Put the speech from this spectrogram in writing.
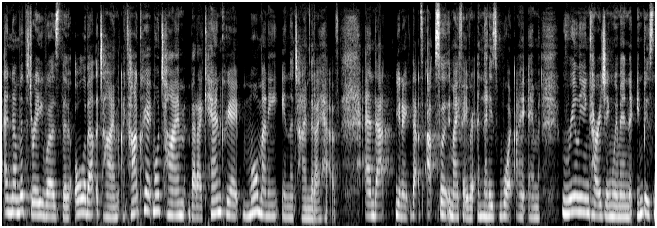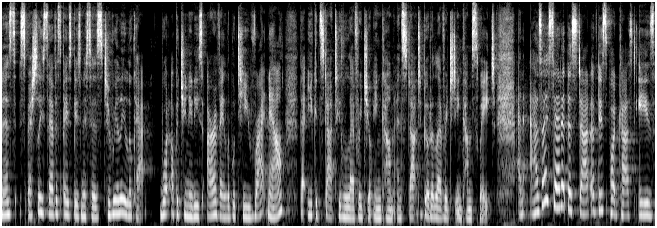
And number three was the all about the time. I can't create more time, but I can create more money in the time that I have. And that, you know, that's absolutely my favorite. And that is what I am really encouraging women in business, especially service based businesses, to really look at what opportunities are available to you right now that you could start to leverage your income and start to build a leveraged income suite. And as I said at the start of this podcast is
